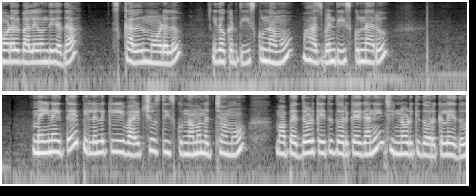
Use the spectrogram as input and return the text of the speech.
మోడల్ భలే ఉంది కదా. Skull model. ఇది ఒకటి తీసుకున్నాము. మా హస్బెండ్ తీసుకున్నారు. మెయిన్ అయితే పిల్లలకి వైట్ షూస్ తీసుకుందామని వచ్చాము. మా పెద్దోడికి అయితే దొరికాయి కానీ చిన్నోడికి దొరకలేదు.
